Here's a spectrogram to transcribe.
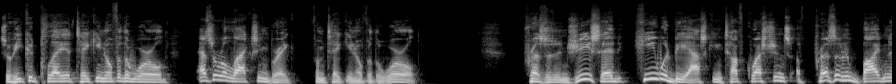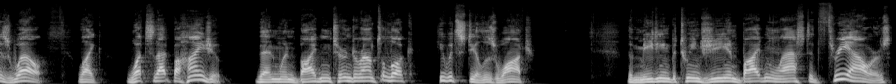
so he could play at taking over the world as a relaxing break from taking over the world. President Xi said he would be asking tough questions of President Biden as well, like What's that behind you? Then, when Biden turned around to look, he would steal his watch. The meeting between Xi and Biden lasted three hours,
